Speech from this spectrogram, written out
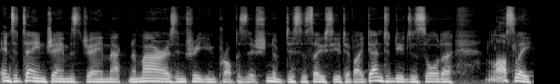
entertained James J. McNamara's intriguing proposition of dissociative identity disorder. And lastly,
